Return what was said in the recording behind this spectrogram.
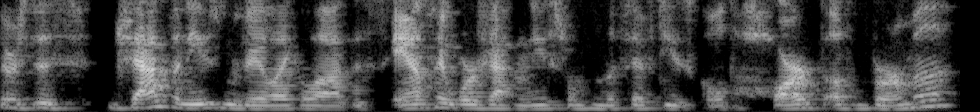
there's this Japanese movie I like a lot, this anti-war Japanese film from the 50s called Harp of Burma,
